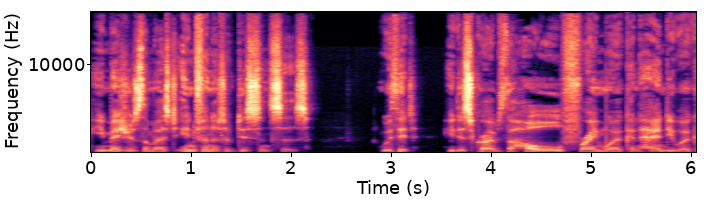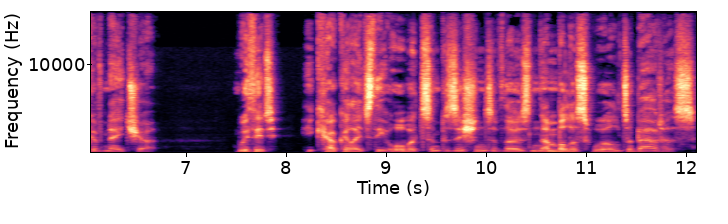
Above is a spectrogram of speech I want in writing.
he measures the most infinite of distances. With it, he describes the whole framework and handiwork of nature. With it, he calculates the orbits and positions of those numberless worlds about us.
